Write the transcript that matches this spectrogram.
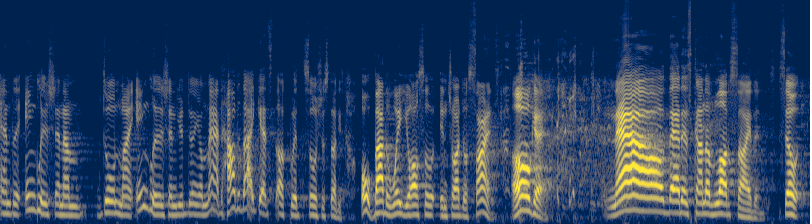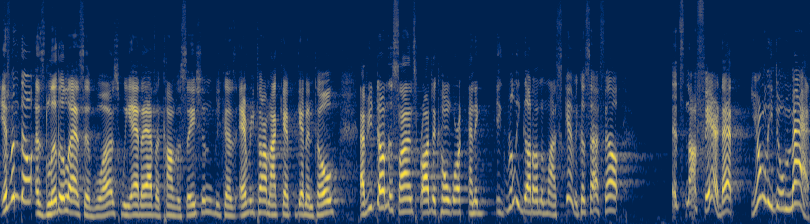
and the English and I'm doing my English and you're doing your math. How did I get stuck with social studies? Oh, by the way, you're also in charge of science. Okay. now that is kind of lopsided. So even though as little as it was, we had to have a conversation because every time I kept getting told, have you done the science project homework? And it, it really got under my skin because I felt it's not fair that you're only doing math.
